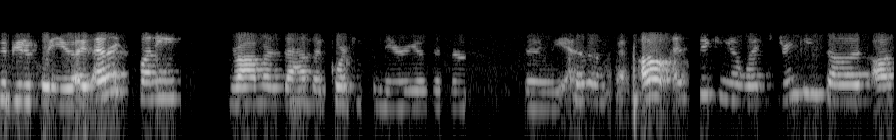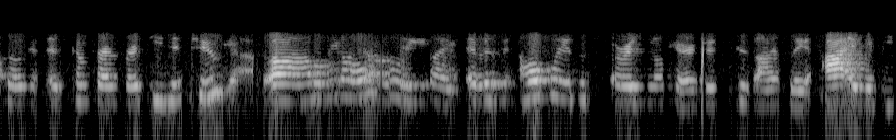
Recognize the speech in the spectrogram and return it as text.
The Beautiful You. I, I like funny dramas that have like quirky scenarios in them. So yeah. Oh, and speaking of which, Drinking Sodas also is confirmed for season two. Yeah. Um, hopefully, like it was. Hopefully, it's original characters because honestly, I would be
